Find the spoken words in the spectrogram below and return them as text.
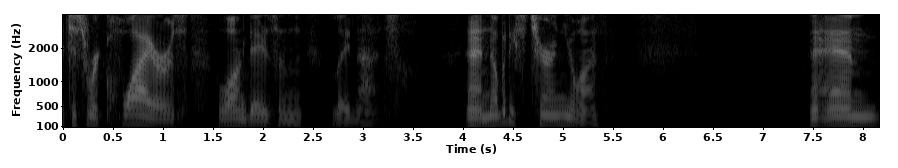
It just requires long days and late nights. And nobody's cheering you on. And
